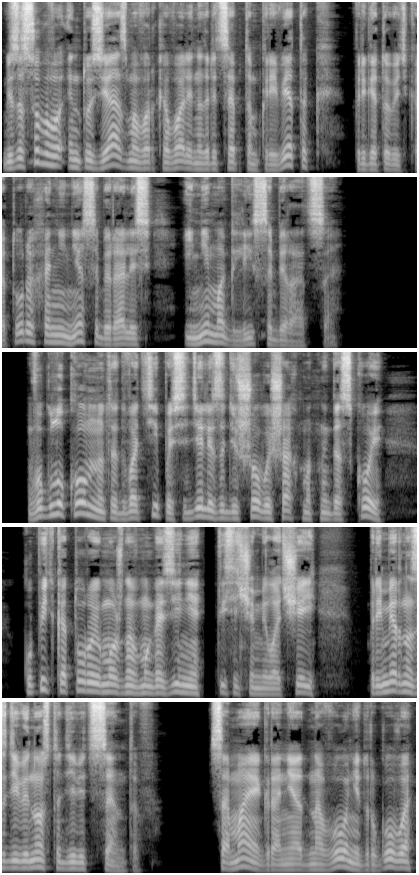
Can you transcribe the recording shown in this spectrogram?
без особого энтузиазма ворковали над рецептом креветок, приготовить которых они не собирались и не могли собираться. В углу комнаты два типа сидели за дешевой шахматной доской, купить которую можно в магазине «Тысяча мелочей» примерно за 99 центов. Сама игра ни одного, ни другого,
